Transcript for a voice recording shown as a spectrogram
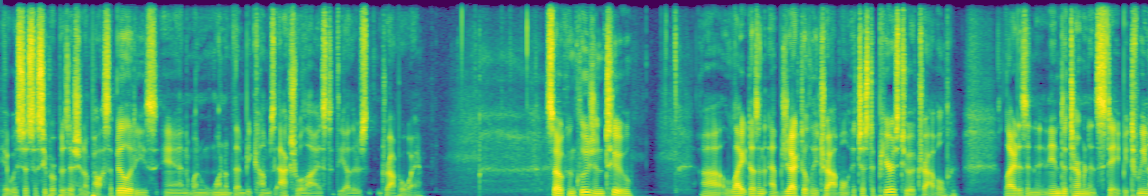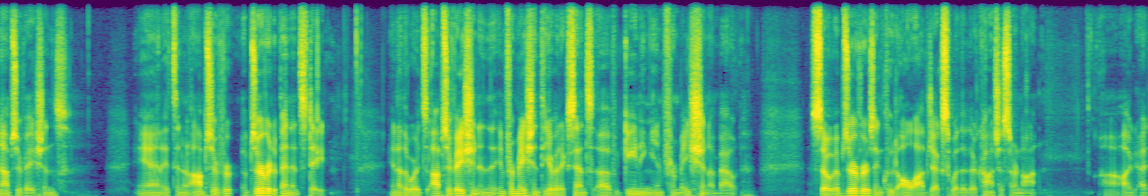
It was just a superposition of possibilities, and when one of them becomes actualized, the others drop away. So, conclusion two uh, light doesn't objectively travel, it just appears to have traveled. Light is in an indeterminate state between observations, and it's in an observer, observer dependent state. In other words, observation in the information theoretic sense of gaining information about. So, observers include all objects, whether they're conscious or not. Uh, I,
